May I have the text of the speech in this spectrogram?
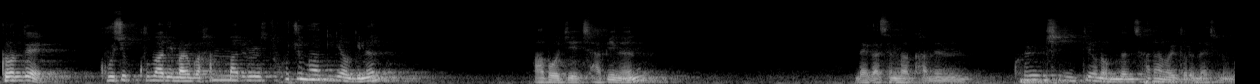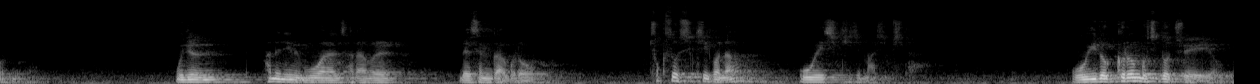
그런데 99마리 말고 한 마리를 소중하게 여기는 아버지의 자비는 내가 생각하는 훨씬 뛰어넘는 사랑을 드러내시는 겁니다. 우리는 하느님의 무한한 사랑을 내 생각으로 축소시키거나 오해시키지 마십시다. 오히려 그런 것이 더 죄예요.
